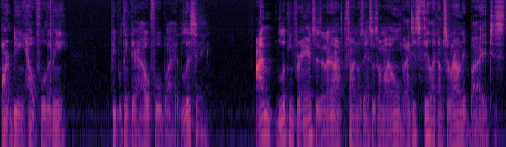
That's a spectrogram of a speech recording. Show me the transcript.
aren't being helpful to me. People think they're helpful by listening. I'm looking for answers and I know I have to find those answers on my own, but I just feel like I'm surrounded by just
